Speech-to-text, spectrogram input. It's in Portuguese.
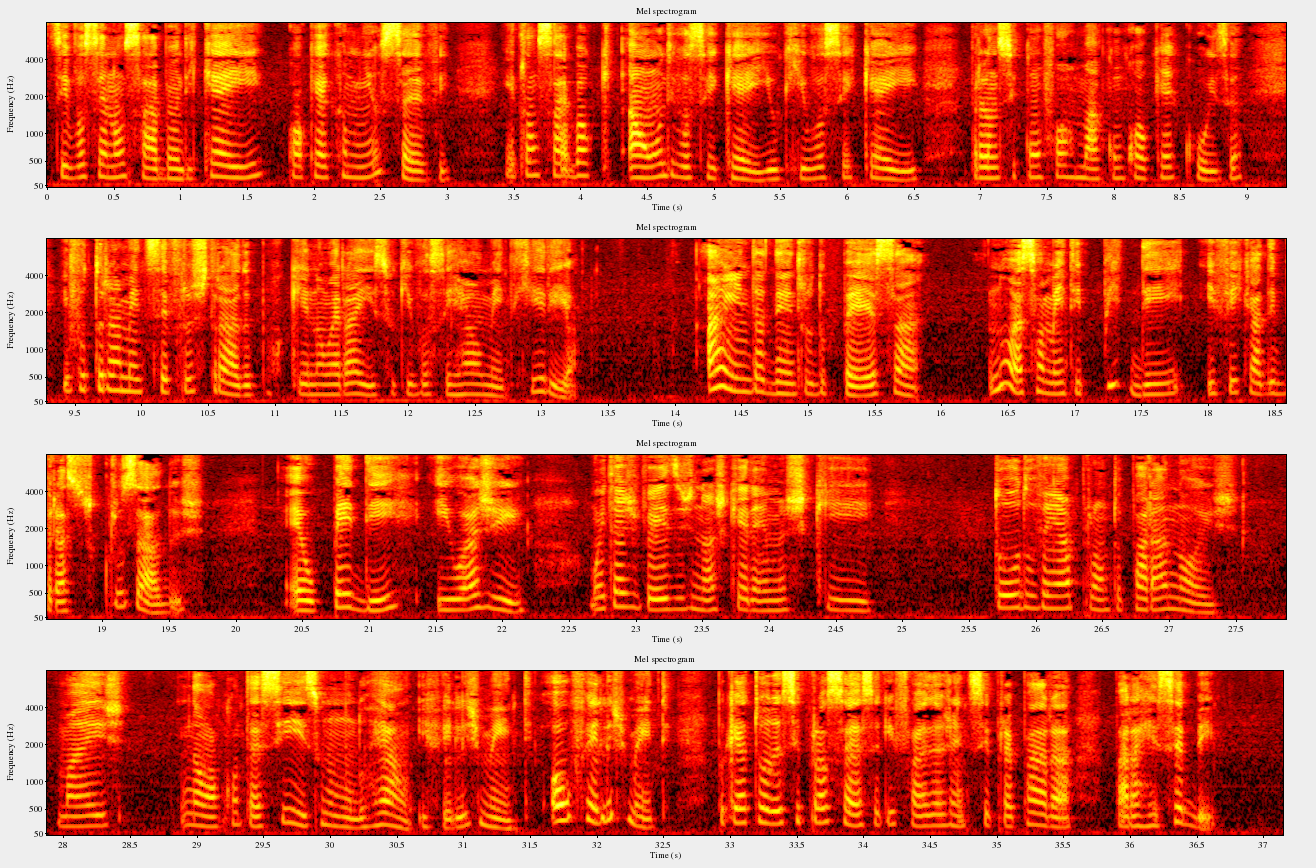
se você não sabe onde quer ir, qualquer caminho serve. Então saiba aonde você quer ir, o que você quer ir, para não se conformar com qualquer coisa e futuramente ser frustrado porque não era isso que você realmente queria. Ainda dentro do peça, não é somente pedir e ficar de braços cruzados, é o pedir e o agir. Muitas vezes nós queremos que tudo venha pronto para nós, mas não acontece isso no mundo real, infelizmente. Ou felizmente, porque é todo esse processo que faz a gente se preparar para receber.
